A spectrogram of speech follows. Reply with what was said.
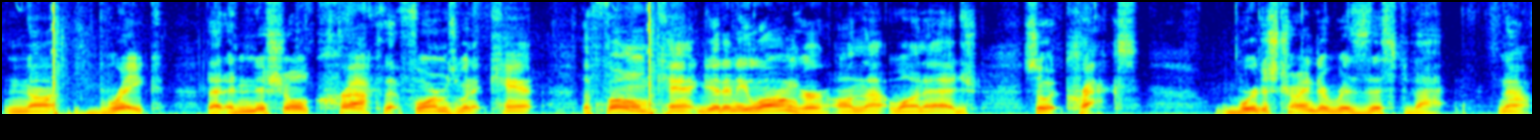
not break that initial crack that forms when it can't, the foam can't get any longer on that one edge, so it cracks. We're just trying to resist that. Now,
